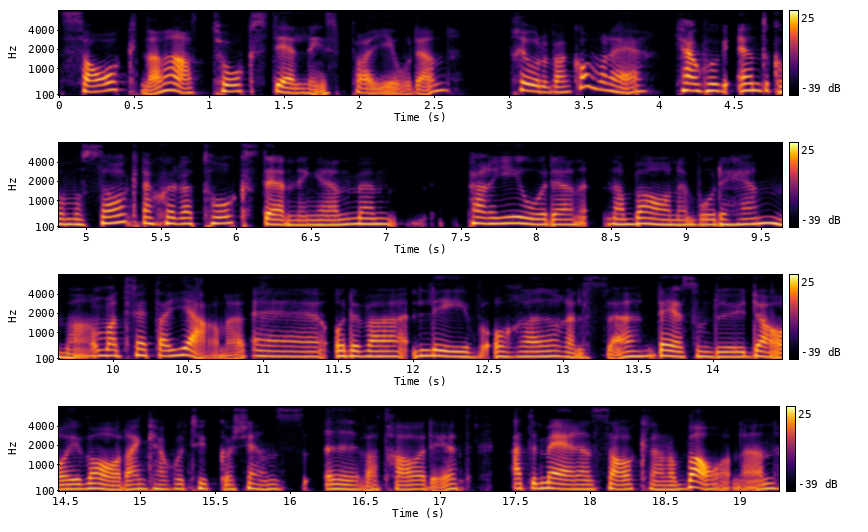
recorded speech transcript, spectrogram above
sakna den här torkställningsperioden. Tror du man kommer det? Kanske inte kommer sakna själva torkställningen, men perioden när barnen bodde hemma. Om man tvättar järnet? Eh, och det var liv och rörelse. Det som du idag i vardagen kanske tycker känns eh, vad tradigt. Att det är mer en saknad av barnen.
